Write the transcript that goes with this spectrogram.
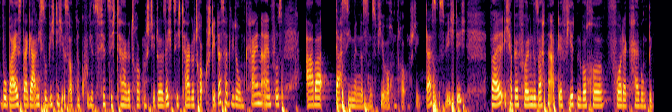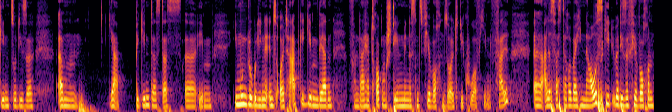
wobei es da gar nicht so wichtig ist, ob eine Kuh jetzt 40 Tage trocken steht oder 60 Tage trocken steht. Das hat wiederum keinen Einfluss. Aber dass sie mindestens vier Wochen trocken steht, das ist wichtig, weil ich habe ja vorhin gesagt, na, ab der vierten Woche vor der Kalbung beginnt so diese ähm, ja beginnt das, dass äh, eben Immunglobuline ins Euter abgegeben werden. Von daher trocken stehen mindestens vier Wochen sollte die Kuh auf jeden Fall. Äh, alles, was darüber hinausgeht, über diese vier Wochen,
